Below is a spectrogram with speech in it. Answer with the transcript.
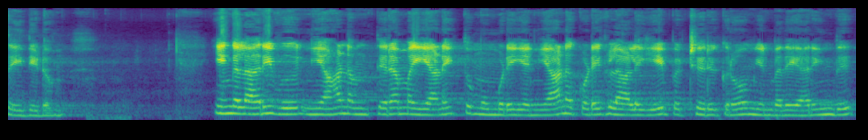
செய்திடும். எங்கள் அறிவு ஞானம் திறமை அனைத்தும் உம்முடைய ஞான கொடைகளாலேயே பெற்றிருக்கிறோம் என்பதை அறிந்து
